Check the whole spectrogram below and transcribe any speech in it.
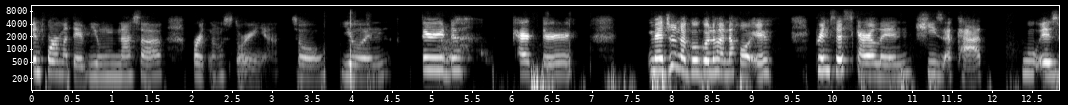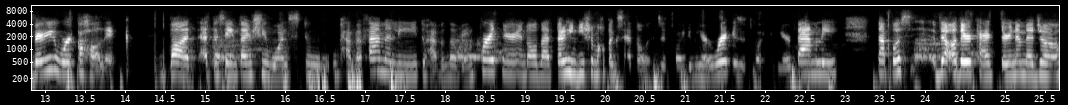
informative yung nasa part ng story niya. So, yun. Third character, medyo naguguluhan ako if Princess Carolyn, she's a cat who is very workaholic. But at the same time, she wants to have a family, to have a loving partner and all that. Pero hindi siya makapag-settle. Is it going to be her work? Is it going to be her family? Tapos, the other character na medyo,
